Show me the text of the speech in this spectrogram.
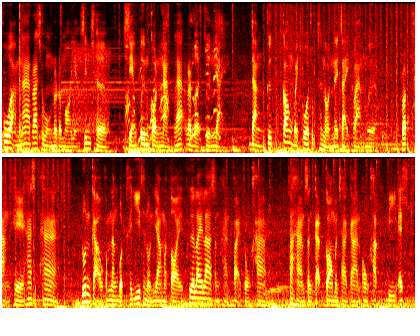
ขั้วอำนาจราชวงศ์นรมอย่างสิ้นเชิง เสียงปืนกลหนักและระเบิดปืนใหญ่ ดังกึกก้องไปทั่วทุกถนนในใจกลางเมือง รถถังเท 55 รุ่นเก่ากำลังบดขยี้ถนนยางมาตอย เพื่อไล่ล่าสังหารฝ่ายตรงข้าม ทหารสังกัดกองบัญชาการองคัก BHQ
